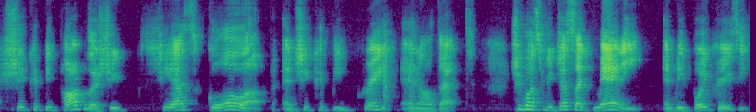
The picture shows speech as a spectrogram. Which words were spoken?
She could be popular. She she has glow up and she could be great and all that. She wants to be just like Manny and be boy crazy.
